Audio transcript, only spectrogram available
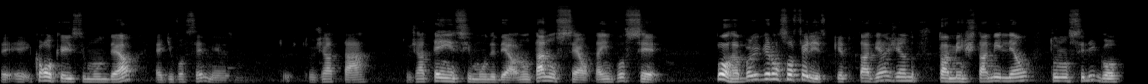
E, qual que é esse mundo ideal? É de você mesmo. Tu, tu já tá, tu já tem esse mundo ideal. Não tá no céu, tá em você. Porra, por que eu não sou feliz? Porque tu tá viajando, tua mente tá milhão, tu não se ligou.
